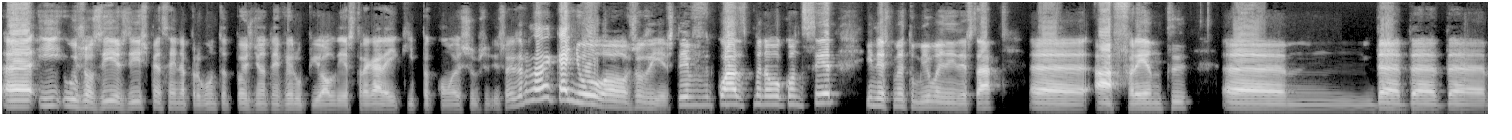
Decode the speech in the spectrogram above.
Uh, e o Josias diz, pensei na pergunta, depois de ontem ver o Pioli a estragar a equipa com as substituições. A verdade é que ganhou, oh, Josias. Teve quase para não acontecer. E neste momento o Milan ainda está uh, à frente uh, da, da, da,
